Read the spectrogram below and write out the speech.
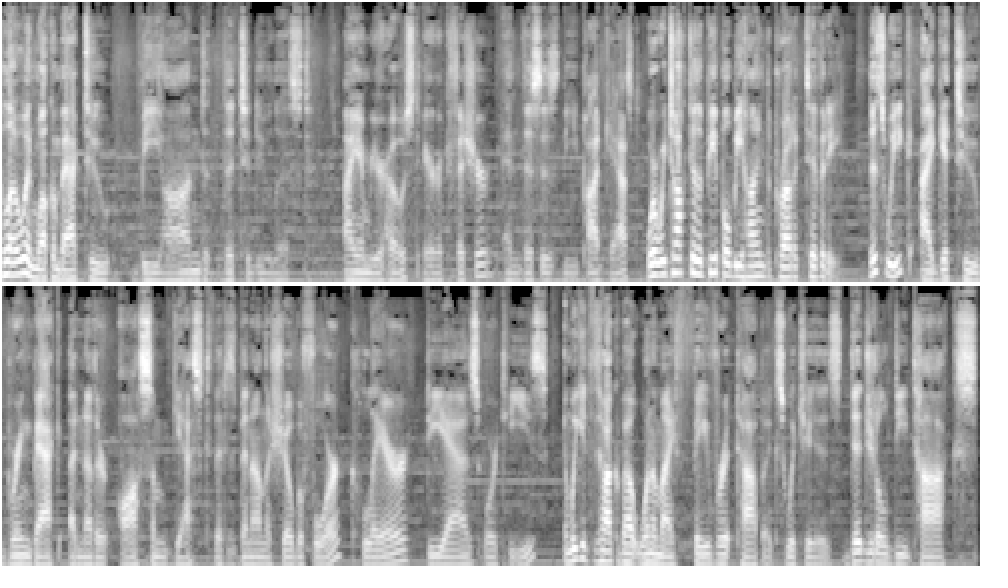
Hello, and welcome back to Beyond the To Do List. I am your host, Eric Fisher, and this is the podcast where we talk to the people behind the productivity. This week, I get to bring back another awesome guest that has been on the show before, Claire Diaz Ortiz. And we get to talk about one of my favorite topics, which is digital detox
